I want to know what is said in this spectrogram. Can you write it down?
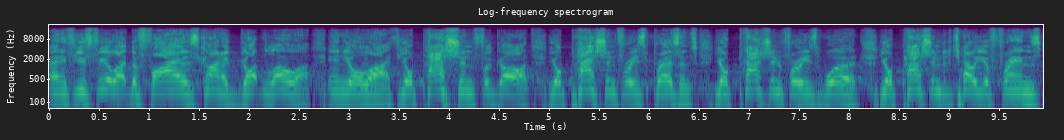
And if you feel like the fire's kind of got lower in your life, your passion for God, your passion for His presence, your passion for His word, your passion to tell your friends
